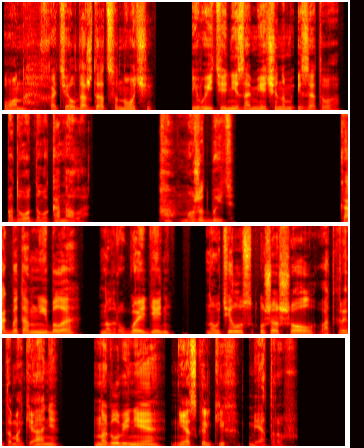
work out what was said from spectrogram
Он хотел дождаться ночи и выйти незамеченным из этого подводного канала. Ха, может быть. Как бы там ни было, на другой день Наутилус уже шел в открытом океане на глубине нескольких метров.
